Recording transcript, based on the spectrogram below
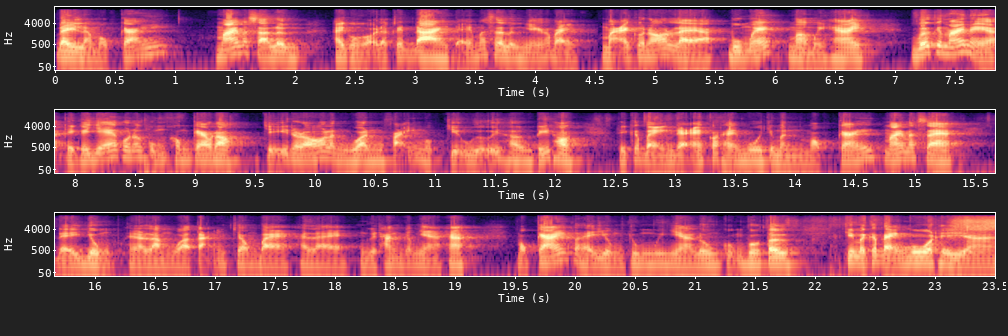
đây là một cái máy massage lưng, hay còn gọi là cái đai để massage lưng nha các bạn. Mã của nó là Bumet M12 với cái máy này thì cái giá của nó cũng không cao đâu, chỉ đâu đó lanh quanh khoảng một triệu rưỡi hơn tí thôi. Thì các bạn đã có thể mua cho mình một cái máy massage để dùng hay là làm quà tặng cho ông bà hay là người thân trong nhà ha. Một cái có thể dùng chung nguyên nhà luôn cũng vô tư khi mà các bạn mua thì à,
